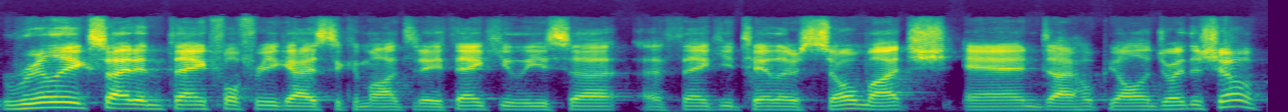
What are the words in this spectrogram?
Really excited and thankful for you guys to come on today. Thank you, Lisa. Uh, thank you, Taylor, so much. And I hope you all enjoyed the show.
